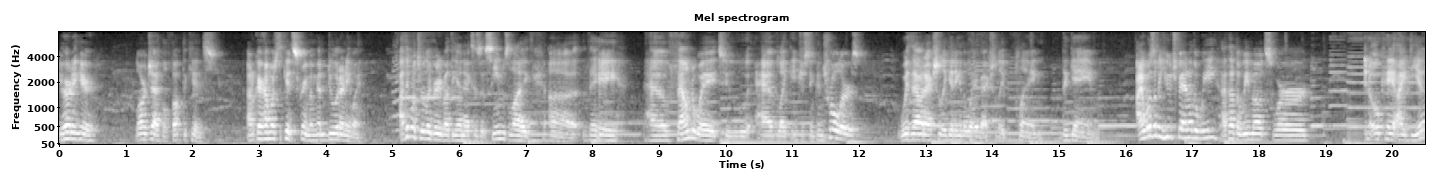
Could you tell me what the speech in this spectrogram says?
You heard it here. Lord Jackal, fuck the kids. I don't care how much the kids scream, I'm gonna do it anyway. I think what's really great about the NX is it seems like uh, they have found a way to have like interesting controllers without actually getting in the way of actually playing the game. I wasn't a huge fan of the Wii. I thought the Wiimotes were an okay idea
